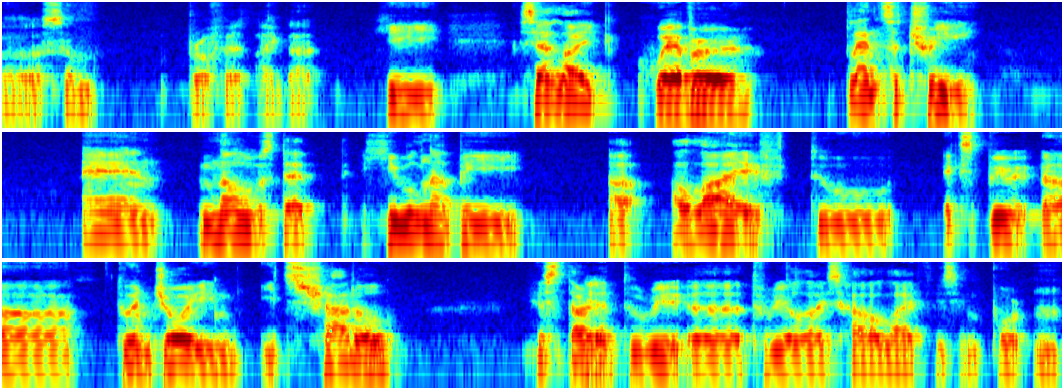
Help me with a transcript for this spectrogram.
uh, some prophet like that. He said like whoever plants a tree and knows that he will not be uh, alive to experience uh, to enjoy in its shadow has started to re- uh, to realize how life is important.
